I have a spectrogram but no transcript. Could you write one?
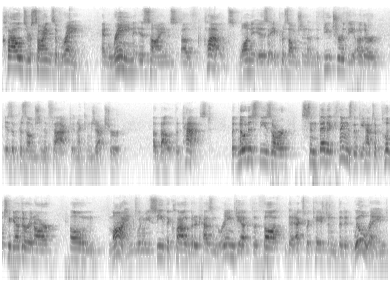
clouds are signs of rain, and rain is signs of clouds. One is a presumption of the future, the other is a presumption of fact and a conjecture about the past. But notice these are synthetic things that we have to put together in our own mind. When we see the cloud but it hasn't rained yet, the thought, the expectation that it will rain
